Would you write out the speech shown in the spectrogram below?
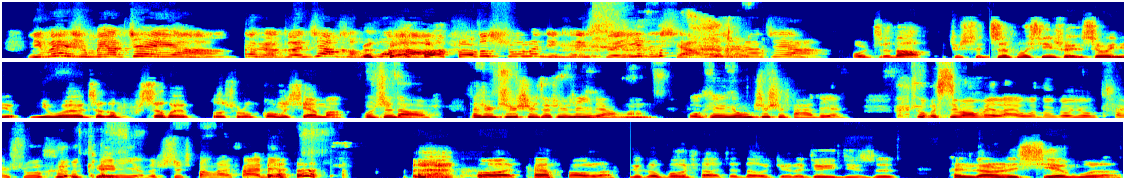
你为什么要这样，大表哥？你这样很不好。都说了，你可以随意的想，为什么要这样？我知道，就是支付薪水是因为你，你为这个社会做出了贡献嘛。我知道，但是知识就是力量嘛，我可以用知识发电。我希望未来我能够用看书和看电影的时长来发电。哇，太好了！这个梦想真的，我觉得就已经是。很让人羡慕了。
